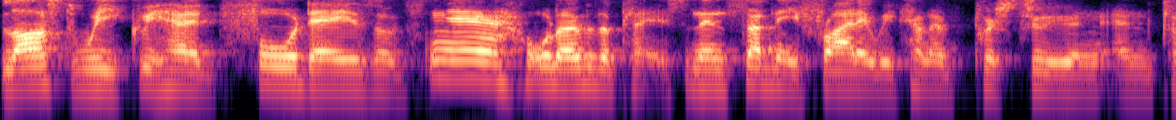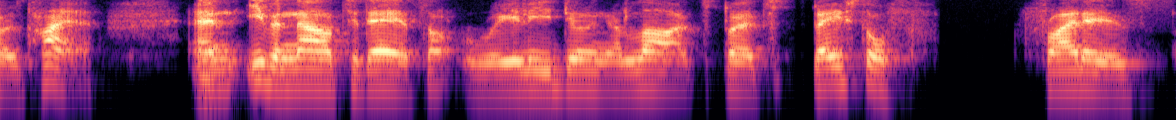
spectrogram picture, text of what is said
last week we had four days of yeah all over the place, and then suddenly Friday we kind of pushed through and, and closed higher. And yeah. even now today, it's not really doing a lot, but based off Friday's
